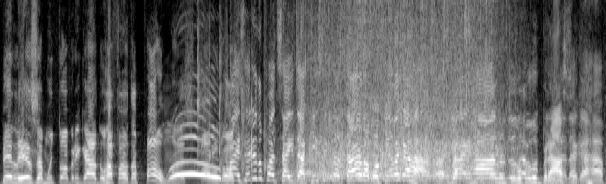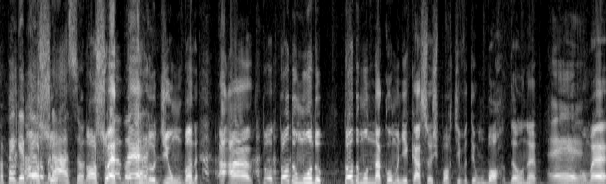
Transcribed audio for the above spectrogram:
Beleza, muito obrigado, Rafael da Palmas para o nosso. Mas ele não pode sair daqui sem cantar na boquinha da garrafa. Vai ralo pegou pelo braço. da garrafa. Peguei pelo nosso, braço. nosso Tá eterno de Umbanda. Ah, ah, to- todo mundo, todo mundo na comunicação esportiva tem um bordão, né? É. Como é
